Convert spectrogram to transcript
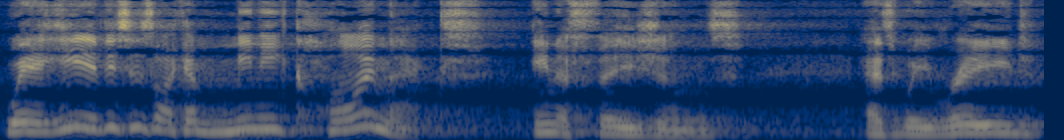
where here this is like a mini climax in Ephesians as we read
